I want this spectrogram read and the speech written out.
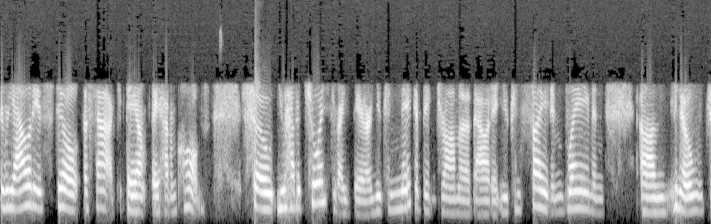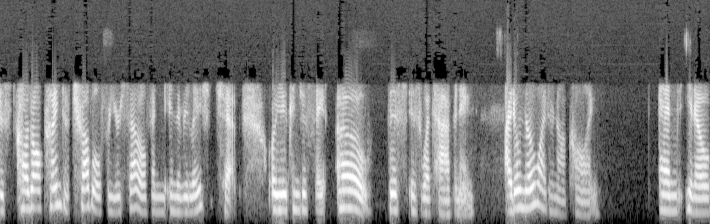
The reality is still a fact. They aren't, they haven't called. So you have a choice right there. You can make a big drama about it. You can fight and blame and, um, you know, just cause all kinds of trouble for yourself and in the relationship. Or you can just say, oh, this is what's happening. I don't know why they're not calling and you know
